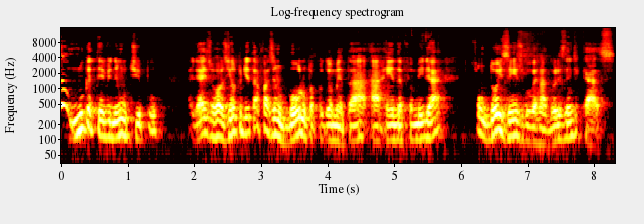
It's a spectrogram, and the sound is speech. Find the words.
Não. Nunca teve nenhum tipo. Aliás, o Rosinha outro dia estava fazendo bolo para poder aumentar a renda familiar. São dois ex-governadores dentro de casa.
